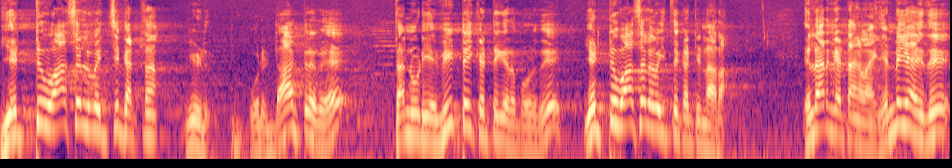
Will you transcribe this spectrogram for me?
எட்டு வாசல் வச்சு கட்டினான் வீடு. ஒரு டாக்டரு தன்னுடைய வீட்டை கட்டுகிற பொழுது எட்டு வாசலை வைத்து கட்டினாராம். எல்லாரும் கேட்டாங்களாம் என்னையா இது?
